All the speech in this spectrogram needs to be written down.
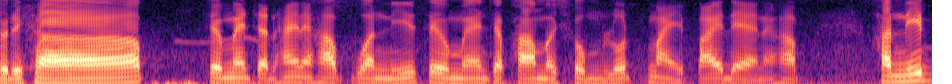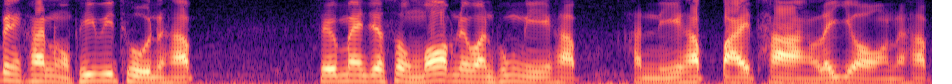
สวัสดีครับเซลแมนจัดให้นะครับ วันนี้เซลแมนจะพามาชมรถใหม่ป้ายแดงนะครับ คันนี้เป็นคันของพี่วิทูลนะครับ เซลแมนจะส่งมอบในวันพรุ่งนี้ครับ คันนี้ครับปลายทางระยองนะครับ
